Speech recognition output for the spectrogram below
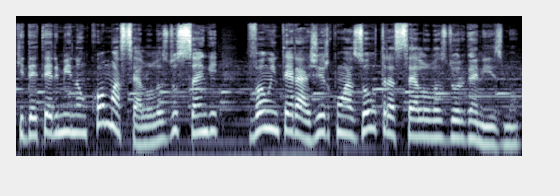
que determinam como as células do sangue vão interagir com as outras células do organismo.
